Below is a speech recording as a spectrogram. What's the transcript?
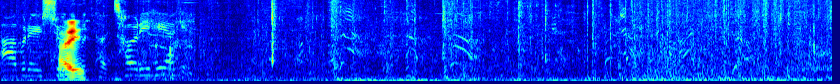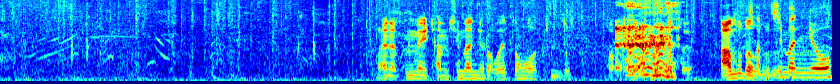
아브레이슈부터 처리해야겠. 아니 나 분명히 잠시만요라고 했던 것 같은데 어, 네, 안 눌렀어요. 아무도 안 눌렀어요. 잠시만요.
